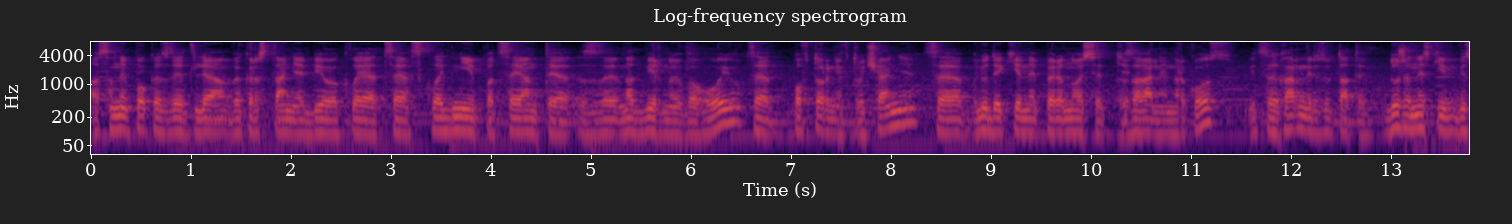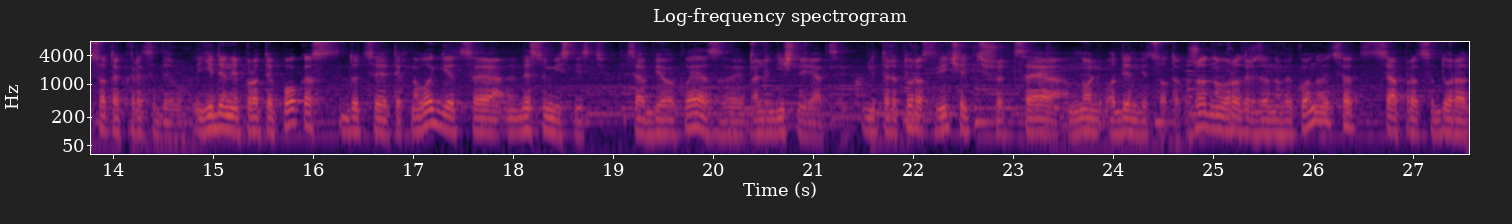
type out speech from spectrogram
Основні покази для використання біоклея це складні пацієнти з надмірною вагою, це повторні втручання, це люди, які не переносять загальний наркоз. І це гарні результати. Дуже низький відсоток рецидиву. Єдиний протипоказ до цієї технології це несумісність. Це біоклея з алергічної реакції. Література свідчить, що це 0,1%. Жодного розрізу не виконується. Ця процедура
